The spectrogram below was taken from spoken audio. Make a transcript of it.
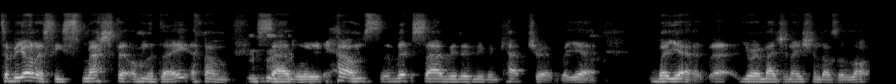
to be honest, he smashed it on the day. Um, sadly, I'm a bit sad we didn't even capture it, but yeah, but yeah, uh, your imagination does a lot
